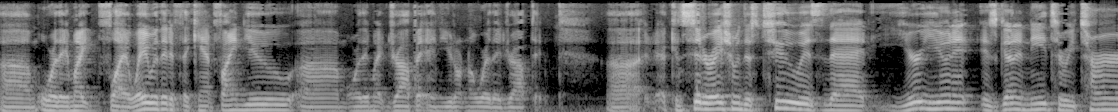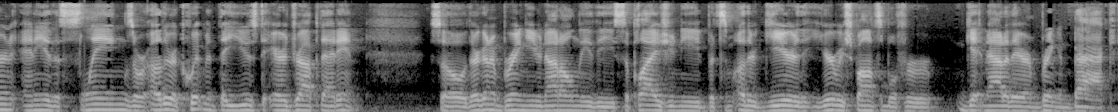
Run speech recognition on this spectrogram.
Um, or they might fly away with it if they can't find you, um, or they might drop it and you don't know where they dropped it. Uh, a consideration with this too is that your unit is going to need to return any of the slings or other equipment they use to airdrop that in. So they're going to bring you not only the supplies you need, but some other gear that you're responsible for getting out of there and bringing back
